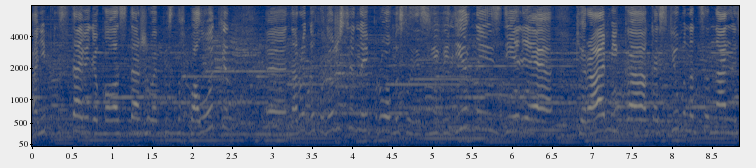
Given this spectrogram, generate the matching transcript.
Они представили около 100 живописных полотен, э, народно-художественные промыслы, здесь ювелирные изделия, керамика, костюмы национальные.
